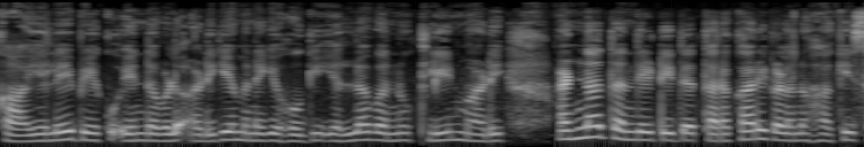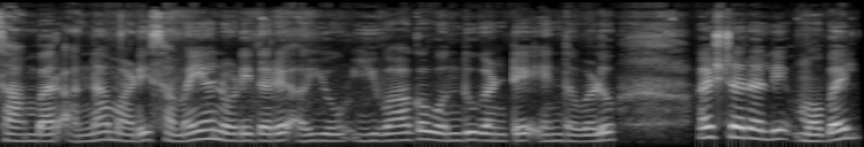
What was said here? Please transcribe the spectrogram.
ಕಾಯಲೇಬೇಕು ಎಂದವಳು ಅಡಿಗೆ ಮನೆಗೆ ಹೋಗಿ ಎಲ್ಲವನ್ನು ಕ್ಲೀನ್ ಮಾಡಿ, ಅಣ್ಣ ತಂದಿಟ್ಟಿದ್ದ ತರಕಾರಿಗಳನ್ನು ಹಾಕಿ ಸಾಂಬಾರ್, ಅನ್ನ ಮಾಡಿ ಸಮಯ ನೋಡಿದರೆ ಅಯ್ಯೋ, ಇವಾಗ ಒಂದು ಗಂಟೆ ಎಂದವಳು. ಅಷ್ಟರಲ್ಲಿ ಮೊಬೈಲ್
